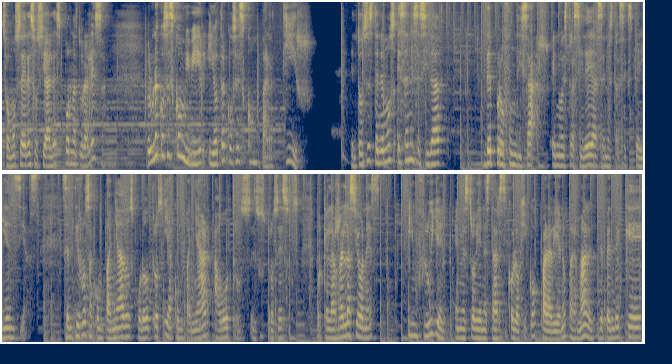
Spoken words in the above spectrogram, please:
Somos seres sociales por naturaleza. Pero una cosa es convivir y otra cosa es compartir. Entonces tenemos esa necesidad de profundizar en nuestras ideas, en nuestras experiencias, sentirnos acompañados por otros y acompañar a otros en sus procesos, porque las relaciones influyen en nuestro bienestar psicológico para bien o para mal, depende qué,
